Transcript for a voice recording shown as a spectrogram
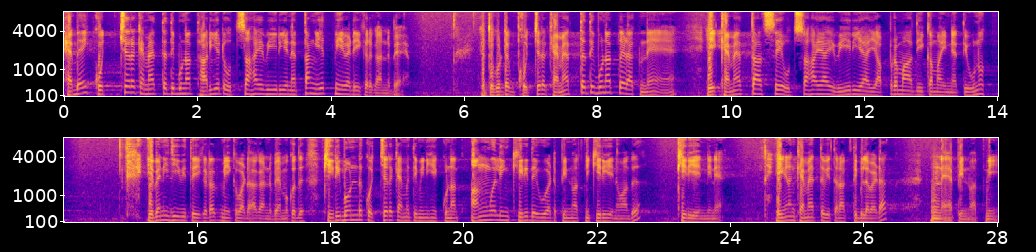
හැබැයි කොච්චර කැමැත්ත තිබුණත් හරියට උත්සාහය වීරිය නැත්තම් ඒත් මේ වැඩේ කරගන්න බෑ. එතකොට කොච්චර කැමැත්ත තිබුණත් වැඩක් නෑ. ඒ කැමැත්ත අස්සේ උත්සාහයයි වීරියයි අප්‍රමාදීකමයි නැති වුණොත් එවැනි ජීවිතයකටත් මේක වඩාගන්න බැමකොද කිරිබොන්්ඩ කොච්චර කැමති මිනිහෙක් වුණත් අංවලින් කිරි දෙව්වට පින්වත්නි කිරියෙනවාද කිරියෙන්නේ නෑ. ඒනම් කැමැත්ත විතරක් තිබිල වැඩක් නෑ පින්වත්නී.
